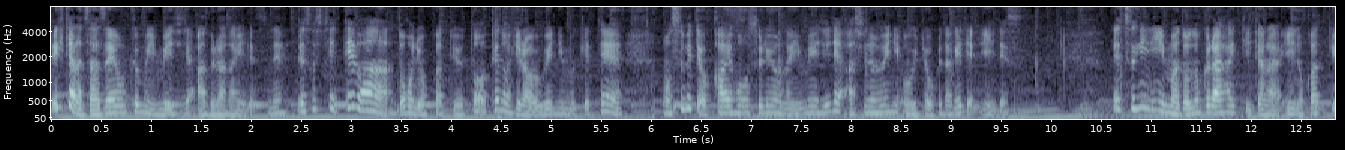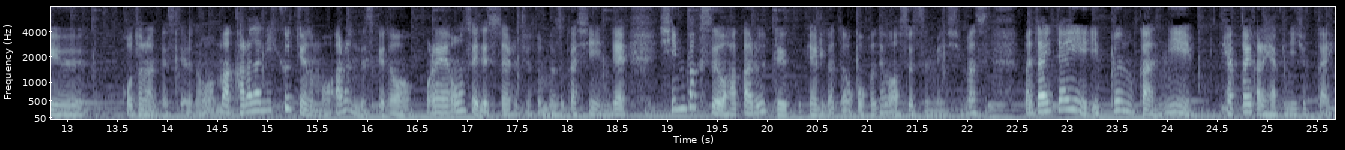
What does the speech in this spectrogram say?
できたら座禅を組むイメージであぐらがいいですね。で、そして手はどこに置くかっていうと、手のひらを上に向けて、もうすべてを解放するようなイメージで足の上に置いておくだけでいいです。で、次に、まあ、どのくらい入っていたらいいのかっていうことなんですけれども、まあ、体に効くっていうのもあるんですけど、これ、音声で伝えるとちょっと難しいんで、心拍数を測るっていうやり方をここではお勧めします。まあ、大体1分間に100回から120回。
